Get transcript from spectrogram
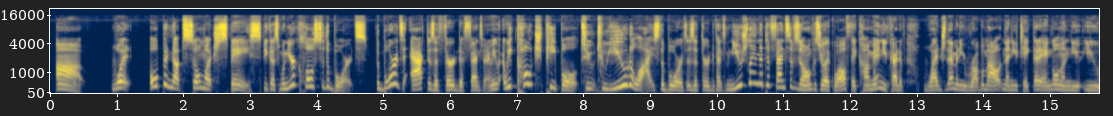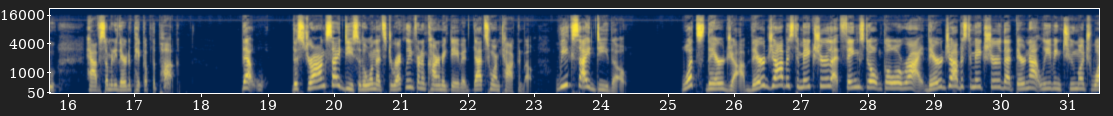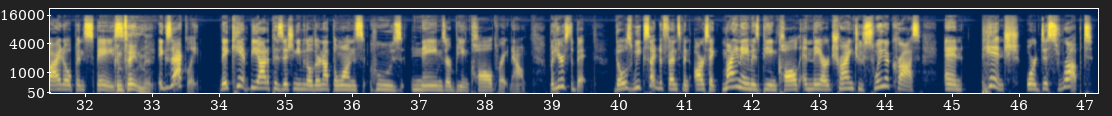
Uh, what opened up so much space because when you're close to the boards, the boards act as a third defenseman. I mean, we coach people to to utilize the boards as a third defenseman, usually in the defensive zone because you're like, well, if they come in, you kind of wedge them and you rub them out, and then you take that angle and then you you have somebody there to pick up the puck. That the strong side D, so the one that's directly in front of Connor McDavid, that's who I'm talking about. Weak side D though, What's their job? Their job is to make sure that things don't go awry. Their job is to make sure that they're not leaving too much wide open space. Containment. Exactly. They can't be out of position even though they're not the ones whose names are being called right now. But here's the bit. Those weak side defensemen are saying, My name is being called, and they are trying to swing across and pinch or disrupt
